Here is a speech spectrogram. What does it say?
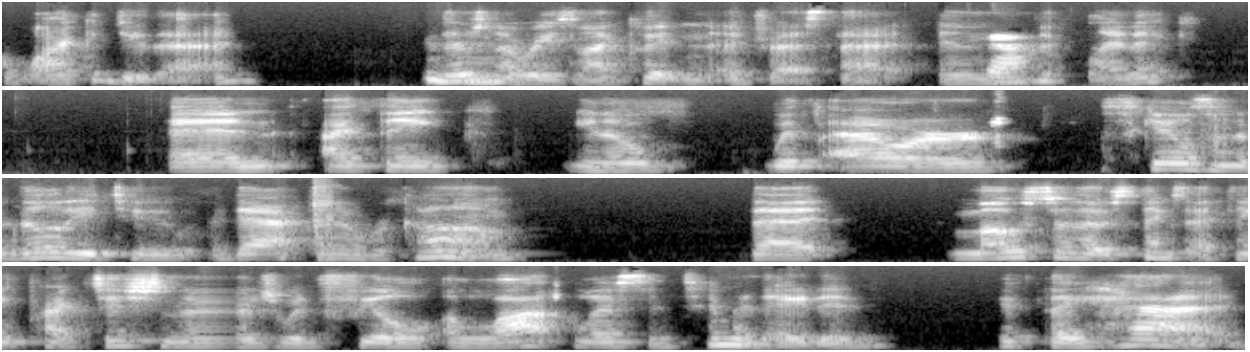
well, I could do that. There's Mhm. no reason I couldn't address that in Yeah. the clinic. And I think, you know, with our skills and ability to adapt and overcome, that most of those things, I think practitioners would feel a lot less intimidated if they had,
